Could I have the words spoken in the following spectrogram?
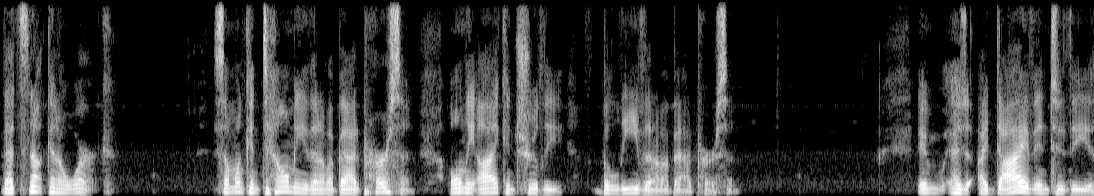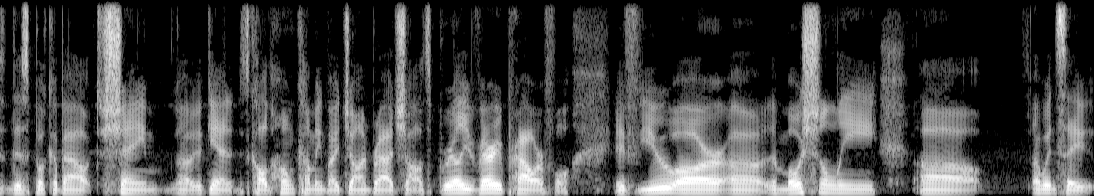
that's not going to work. Someone can tell me that I'm a bad person. Only I can truly believe that I'm a bad person. as I dive into the this book about shame, uh, again, it's called Homecoming by John Bradshaw. It's really very powerful. If you are uh, emotionally, uh, I wouldn't say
